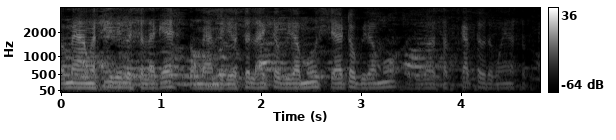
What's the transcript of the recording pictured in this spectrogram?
Do mayam ngasigidi lo sila ka so mayam video sa like to biramo share to biramo adura subscribe to the moya subscribe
